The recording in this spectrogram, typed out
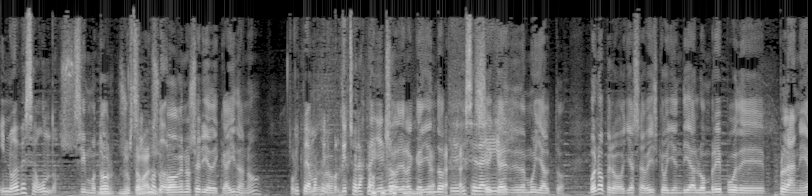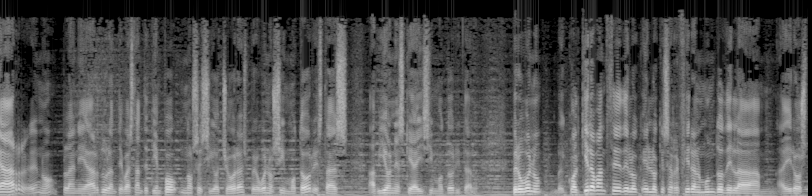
y 9 segundos. Sin motor. Mm, no está supongo, mal. supongo que no sería de caída, ¿no? Esperamos que no, porque ocho horas cayendo. ocho horas cayendo Tiene que ser se ahí- cae desde muy alto. Bueno, pero ya sabéis que hoy en día el hombre puede planear, ¿eh? ¿no? Planear durante bastante tiempo, no sé si ocho horas, pero bueno, sin motor, estas aviones que hay sin motor y tal. Pero bueno, cualquier avance de lo, en lo que se refiere al mundo de la aeros,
